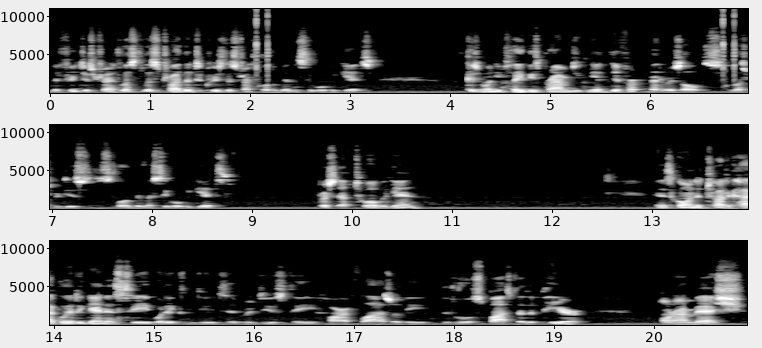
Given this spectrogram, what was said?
the feature strength. Let's let's try to decrease the strength a little bit and see what we get. Because when you play these parameters, you can get different, better results. Let's reduce this a little bit. Let's see what we get. Press F12 again. And it's going to try to calculate again and see what it can do to reduce the fireflies or the, the little spots that appear on our mesh.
